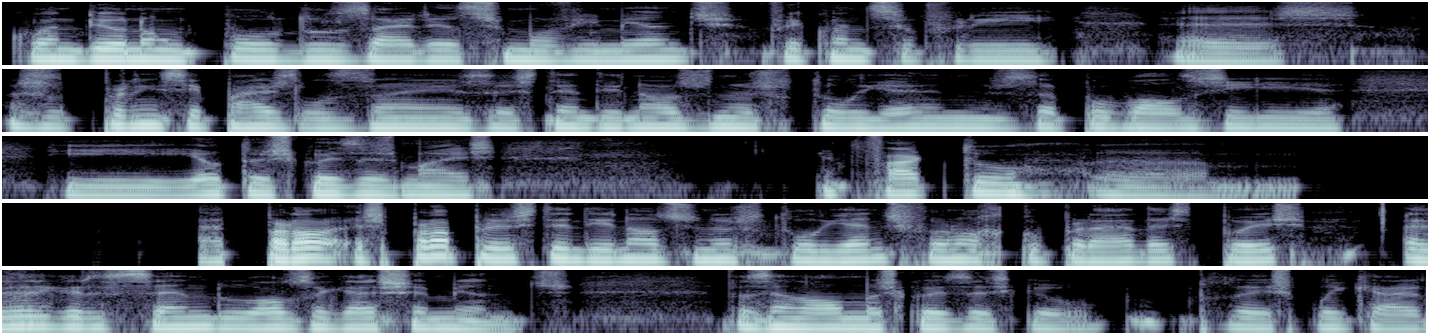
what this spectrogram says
quando eu não pude usar esses movimentos, foi quando sofri as as principais lesões, as tendinoses nos rotulianos, a pubalgia e outras coisas mais. De facto, uh, as próprias tendinoses nos rotulianos foram recuperadas depois, regressando aos agachamentos, fazendo algumas coisas que eu poderei explicar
